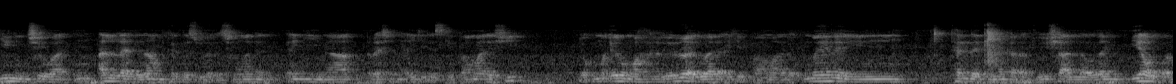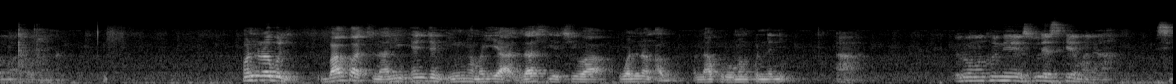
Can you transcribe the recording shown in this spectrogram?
ginin cewa in Allah da za mu fitar da su daga cikin wannan dangi na rashin aiki da suke fama da shi da kuma irin wahalhalun rayuwa da ake fama da kuma yanayin tallafi na karatu insha Allah zan iya ƙoƙarin akan wannan. Honorable ba kwa tunanin yan jam'iyyun hamayya za su iya cewa wannan abu na roman kunna ne? A irin kunne su da suke mana su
